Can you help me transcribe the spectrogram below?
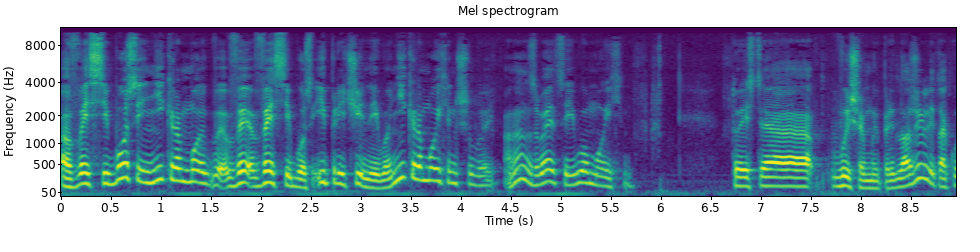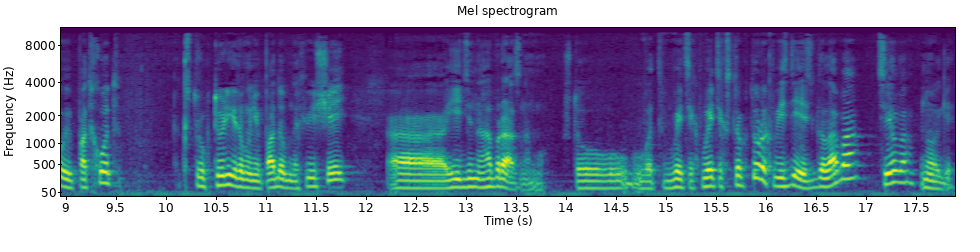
весибос и никра весибос и причина его никра мойхин шилой, она называется его мойхин. То есть, э, выше мы предложили такой подход к структурированию подобных вещей э, единообразному, что вот в этих, в этих структурах везде есть голова, тело, ноги.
